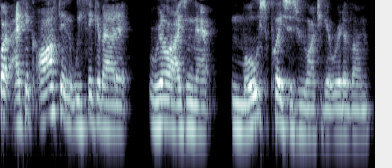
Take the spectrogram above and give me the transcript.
But I think often we think about it realizing that most places we want to get rid of them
